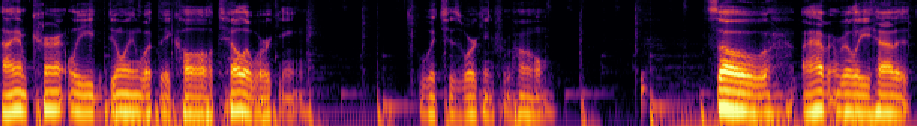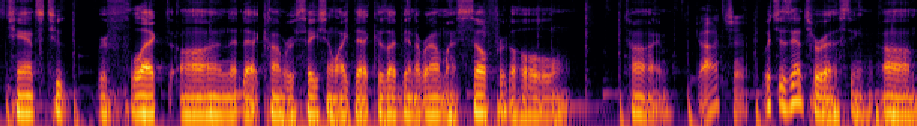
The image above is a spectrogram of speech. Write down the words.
I am currently doing what they call teleworking, which is working from home. So I haven't really had a chance to reflect on that conversation like that because I've been around myself for the whole time, gotcha. which is interesting. Um,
